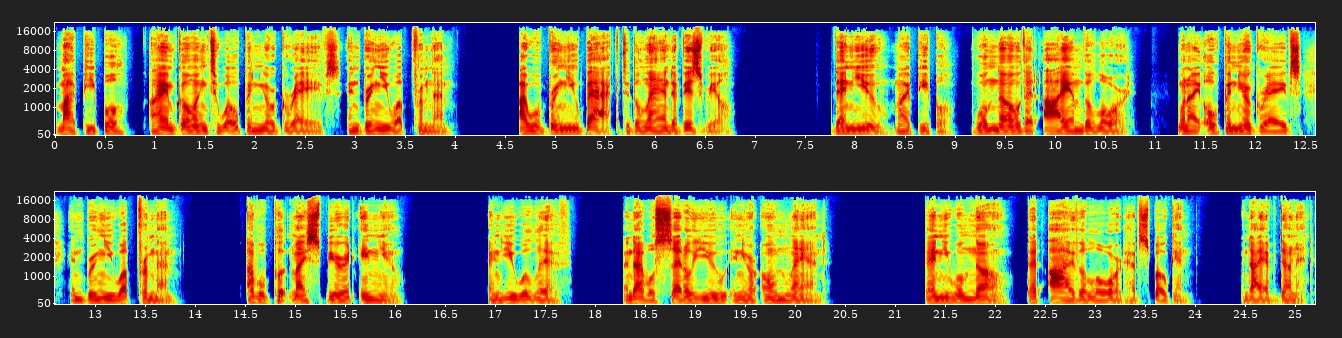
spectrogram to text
My people, I am going to open your graves and bring you up from them. I will bring you back to the land of Israel. Then you, my people, will know that I am the Lord, when I open your graves and bring you up from them. I will put my spirit in you, and you will live, and I will settle you in your own land. Then you will know that I, the Lord, have spoken, and I have done it,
